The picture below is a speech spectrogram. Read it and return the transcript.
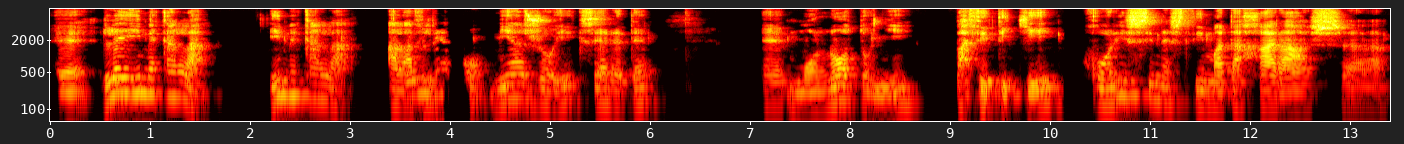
Ε, λέει είμαι καλά. Είμαι καλά. Αλλά βλέπω μια ζωή, ξέρετε, ε, μονότονη, παθητική, χωρίς συναισθήματα χαράς, ε,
